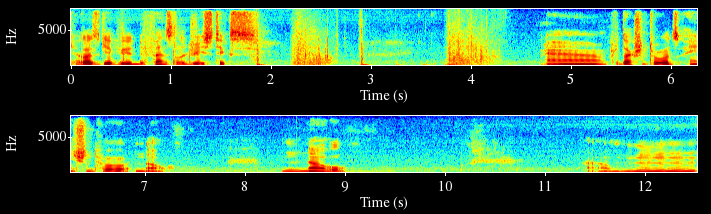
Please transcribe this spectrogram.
Okay, let's give you defense logistics. Uh, production towards ancient war, no. No. Um,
